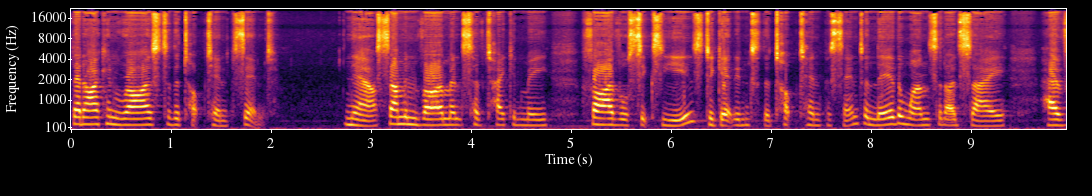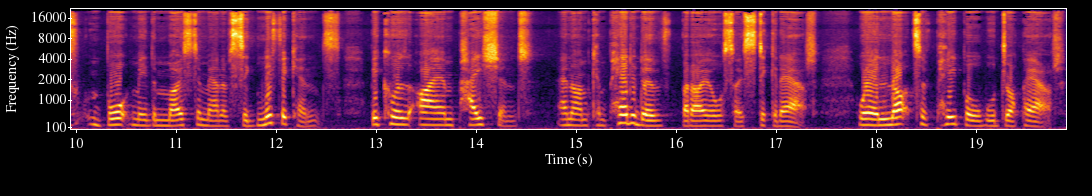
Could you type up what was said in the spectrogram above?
that I can rise to the top 10%. Now, some environments have taken me five or six years to get into the top 10%, and they're the ones that I'd say have brought me the most amount of significance because I am patient and I'm competitive, but I also stick it out, where lots of people will drop out.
